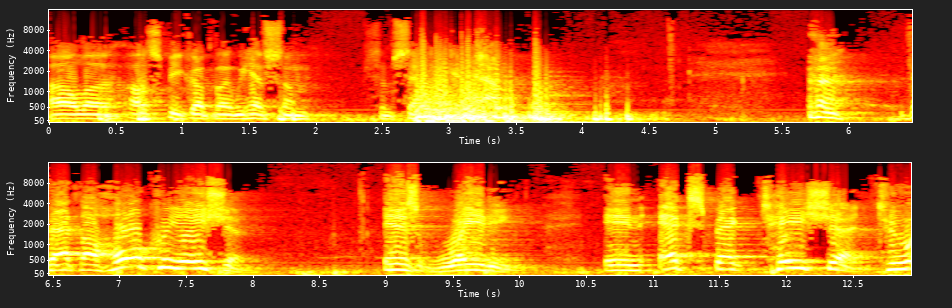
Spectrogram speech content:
I'll uh, I'll speak up. Uh, we have some some sound here now. that the whole creation is waiting in expectation to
